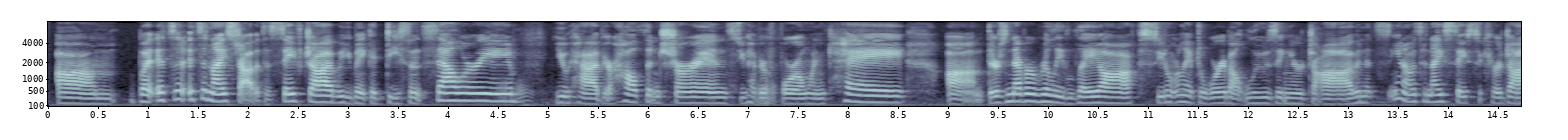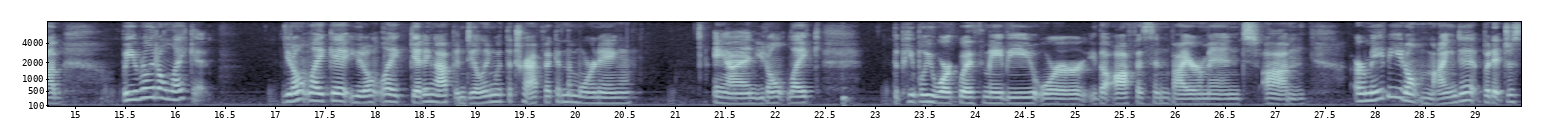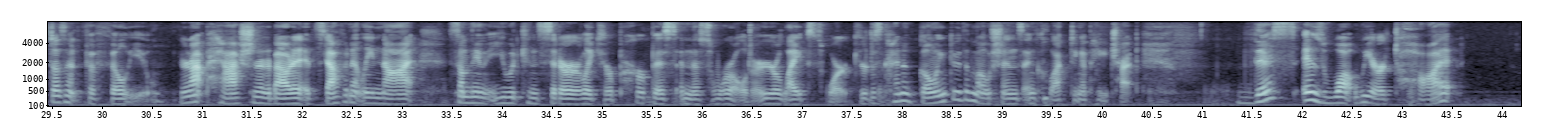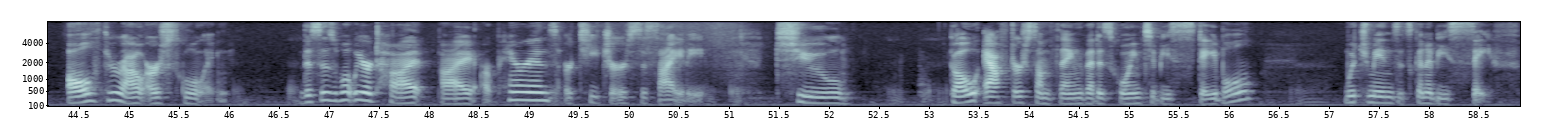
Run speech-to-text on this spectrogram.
Um, but it's a it's a nice job. It's a safe job. You make a decent salary. You have your health insurance. You have your 401k. Um, there's never really layoffs. So you don't really have to worry about losing your job. And it's you know it's a nice, safe, secure job. But you really don't like it. You don't like it. You don't like getting up and dealing with the traffic in the morning. And you don't like the people you work with, maybe, or the office environment. Um, or maybe you don't mind it, but it just doesn't fulfill you. You're not passionate about it. It's definitely not something that you would consider like your purpose in this world or your life's work. You're just kind of going through the motions and collecting a paycheck. This is what we are taught all throughout our schooling. This is what we are taught by our parents, our teachers, society to go after something that is going to be stable which means it's going to be safe.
